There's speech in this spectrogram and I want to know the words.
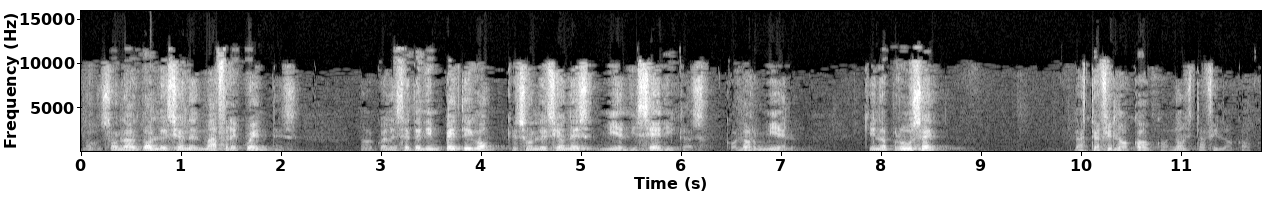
¿no? Son las dos lesiones más frecuentes. ¿no? Acuérdense del impétigo, que son lesiones mielicéricas, color miel. ¿Quién lo produce? La estafilococo, ¿no? Estafilococo.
